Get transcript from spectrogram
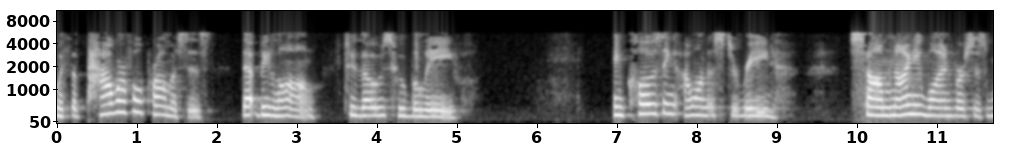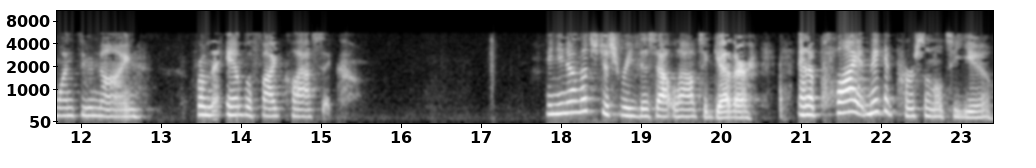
with the powerful promises that belong to those who believe. In closing, I want us to read Psalm 91 verses 1 through 9 from the Amplified Classic. And you know, let's just read this out loud together and apply it, make it personal to you.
